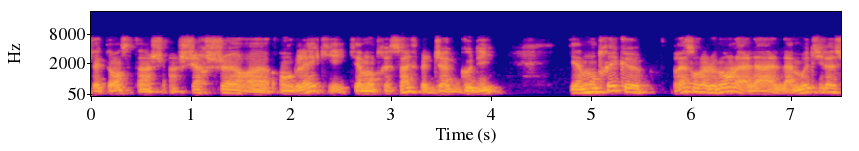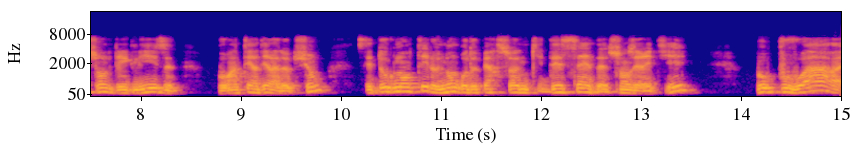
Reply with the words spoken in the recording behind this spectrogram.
Exactement, c'est un, chercheur euh, anglais qui, a montré ça, il s'appelle Jack Goddy, qui a montré que vraisemblablement la, motivation de l'Église pour interdire l'adoption, c'est d'augmenter le nombre de personnes qui décèdent sans héritier pour pouvoir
